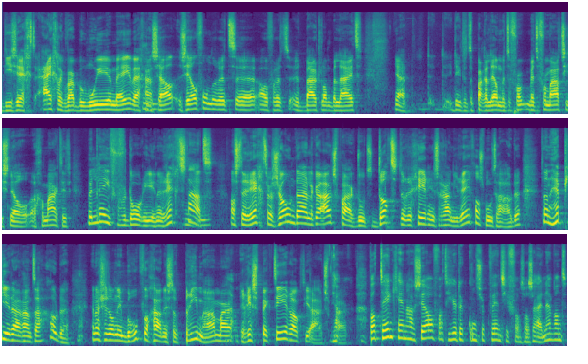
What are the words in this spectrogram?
die zegt eigenlijk waar bemoei je je mee? Wij gaan mm -hmm. zelf, zelf onder het, uh, over het, het buitenlandbeleid. Ja, ik denk dat de parallel met de, met de formatie snel uh, gemaakt is. We leven verdorie in een rechtsstaat. Mm -hmm. Als de rechter zo'n duidelijke uitspraak doet dat de regering zich aan die regels moet houden, dan heb je je daaraan te houden. Ja. En als je dan in beroep wil gaan, is dat prima, maar ja. respecteer ook die uitspraak. Ja. Wat denk jij nou zelf wat hier de consequentie van zal zijn? Hè? Want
